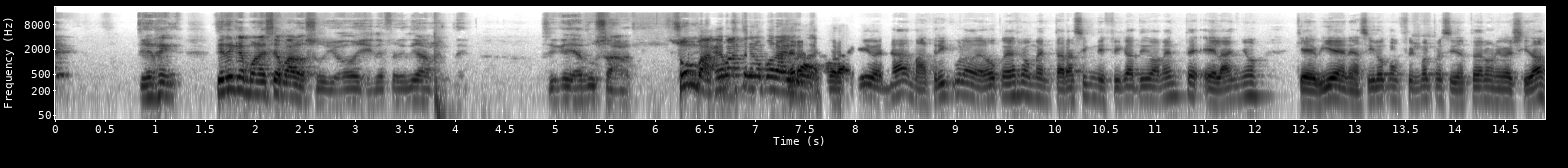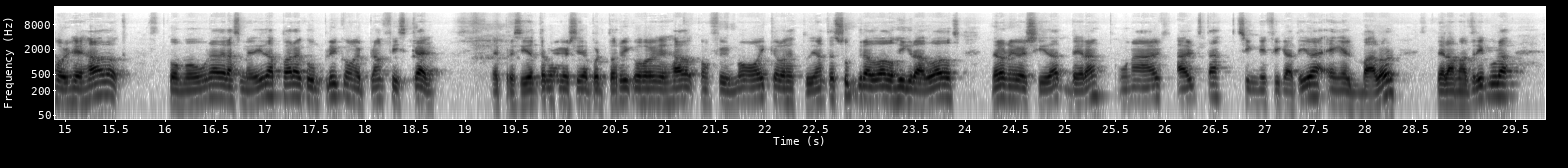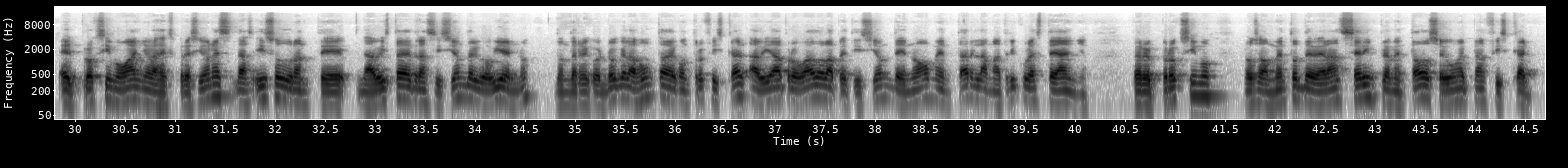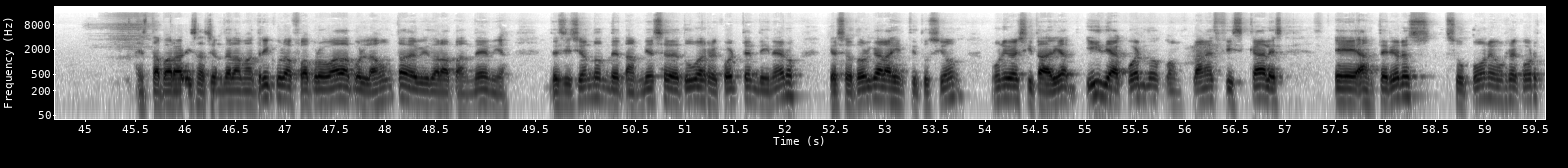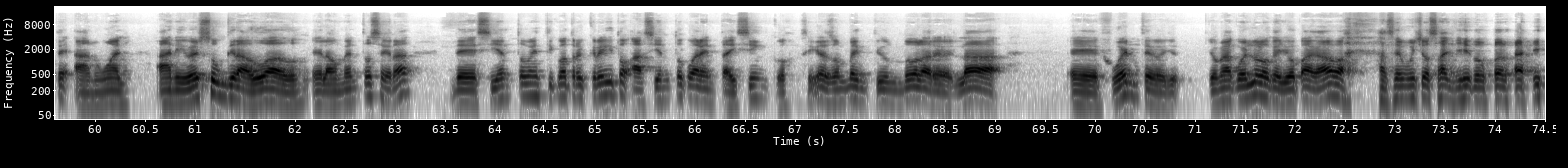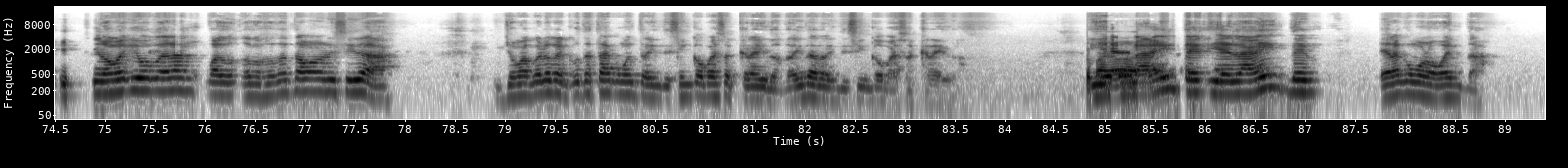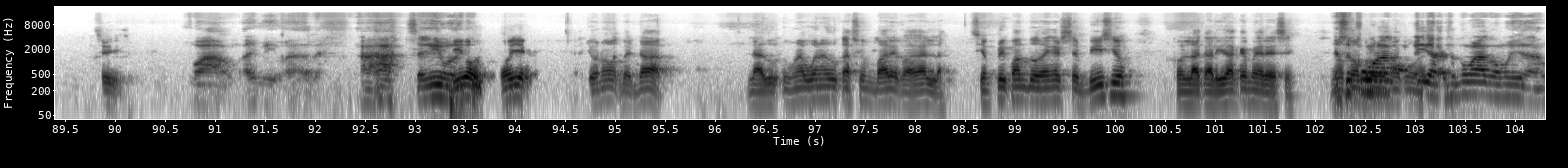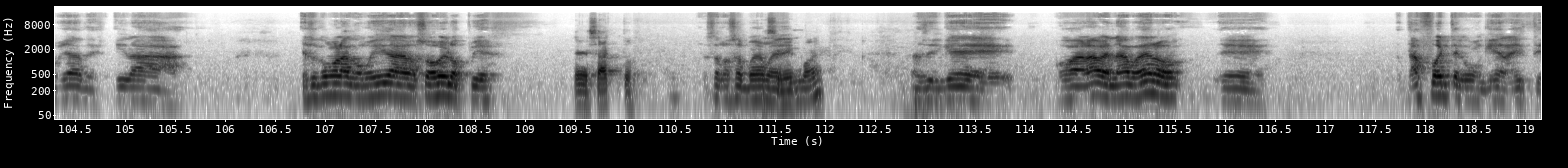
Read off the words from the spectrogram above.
tienen, tienen que ponerse para lo suyo, oye, definitivamente. Así que ya tú sabes. Zumba, ¿qué más tenemos por ahí? por aquí, ¿verdad? Matrícula del OPR aumentará significativamente el año que viene. Así lo confirmó el presidente de la universidad, Jorge Haddock, como una de las medidas para cumplir con el plan fiscal. El presidente de la Universidad de Puerto Rico, Jorge Jado, confirmó hoy que los estudiantes subgraduados y graduados de la universidad verán una alta significativa en el valor de la matrícula el próximo año. Las expresiones las hizo durante la vista de transición del gobierno, donde recordó que la Junta de Control Fiscal había aprobado la petición de no aumentar la matrícula este año, pero el próximo los aumentos deberán ser implementados según el plan fiscal. Esta paralización de la matrícula fue aprobada por la Junta debido a la pandemia, decisión donde también se detuvo el recorte en dinero que se otorga a las instituciones universitarias y de acuerdo con planes fiscales eh, anteriores supone un recorte anual. A nivel subgraduado, el aumento será de 124 el crédito a 145, así que son 21 dólares, ¿verdad? Eh, fuerte. Yo, me acuerdo lo que yo pagaba hace muchos añitos por ahí. Si no me equivoco, eran cuando, nosotros estábamos en la universidad, yo me acuerdo que el CUTA estaba como en 35 pesos el crédito, 30, 35 pesos el crédito. Y en, la Inter, y en la Inter era como 90. Sí. Wow, ay mi madre. Ajá, seguimos. Digo, oye, yo no, ¿verdad? una buena educación vale pagarla, siempre y cuando den el servicio con la calidad que merece. eso es como la comida, eso es como la comida, fíjate. Y la, eso es como la comida de los ojos y los pies. Exacto. Eso no se puede medir. Así, que, ojalá, ¿verdad? Bueno, eh, está fuerte como quiera, ¿viste?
